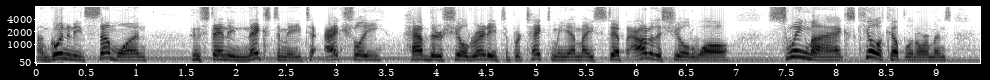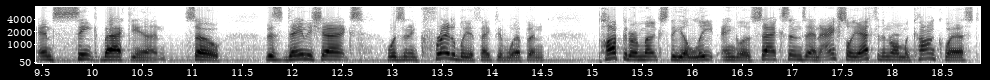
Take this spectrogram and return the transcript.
I'm going to need someone who's standing next to me to actually have their shield ready to protect me. I may step out of the shield wall, swing my axe, kill a couple of Normans, and sink back in. So this Danish axe was an incredibly effective weapon, popular amongst the elite Anglo-Saxons, and actually after the Norman conquest,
